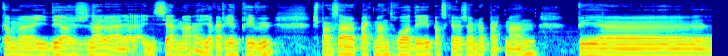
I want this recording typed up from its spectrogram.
comme euh, idée originale euh, initialement. Il n'y avait rien de prévu. Je pensais à un Pac-Man 3D parce que j'aime le Pac-Man. Puis euh,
